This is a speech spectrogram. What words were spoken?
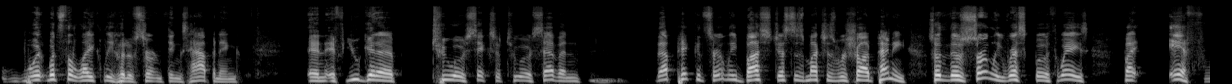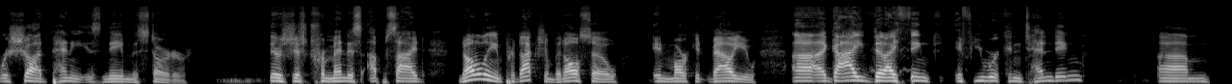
what, what's the likelihood of certain things happening. And if you get a 206 or 207, that pick could certainly bust just as much as Rashad Penny. So there's certainly risk both ways. But if Rashad Penny is named the starter, there's just tremendous upside, not only in production, but also in market value. Uh, a guy that I think if you were contending um,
